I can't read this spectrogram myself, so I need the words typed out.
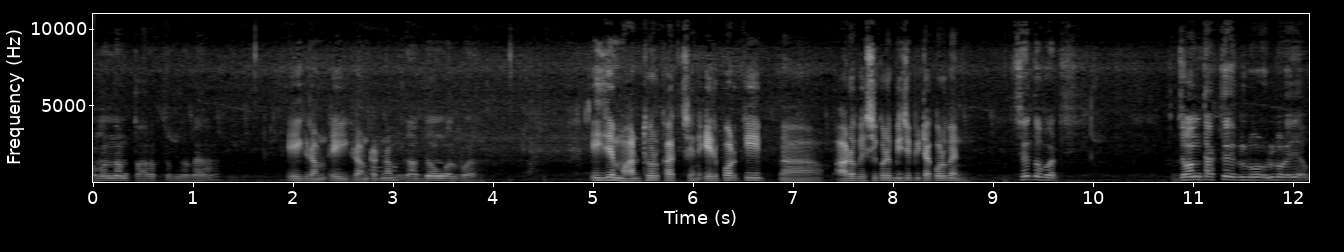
আমার নাম তারকচন্দ্র রায়। এই গ্রাম এই গ্রামটার নাম? জঙ্গলপাড়া এই যে মারধর খাচ্ছেন এরপর কি আহ, আরও বেশি করে বিজেপিটা করবেন? সে তো পারছি জন থাকতে লড়ে যাব।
